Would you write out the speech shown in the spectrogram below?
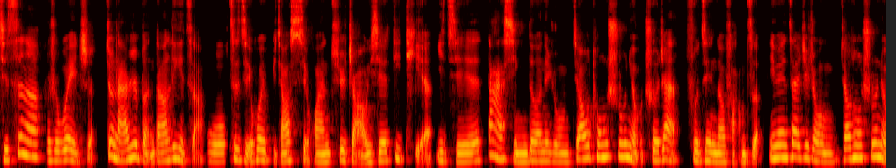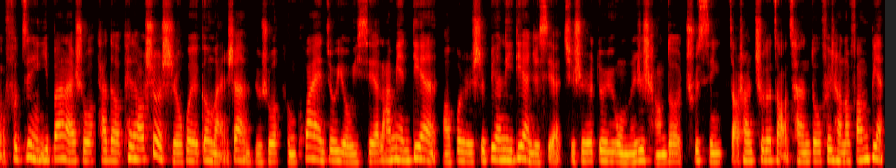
其次呢，就是位置，就拿日本当例子啊，我自己会比较喜欢去找一些地铁以及大型的那种交通枢纽车站附近的房子，因为在这种交通枢纽附近，一般来说它的配套设施会更完善，比如说很快就有一些拉面店啊，或者是便利店这些，其实对于我们日常的出行，早上吃个早餐都非常的方便，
